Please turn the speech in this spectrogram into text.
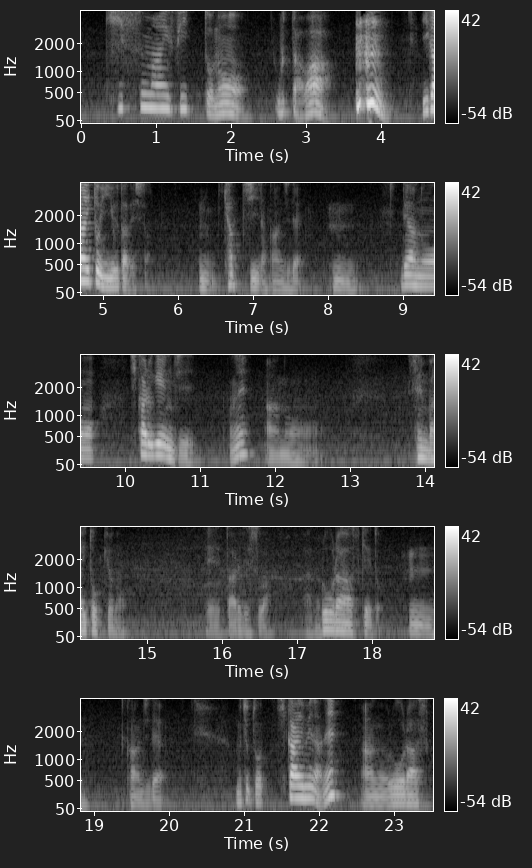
「キスマイフィットの歌は 意外といい歌でした、うん、キャッチーな感じで、うん、であの光源氏のねあの千倍特許のえっ、ー、とあれですわ。あのローラースケート。うん。感じで。もうちょっと控えめなねあのローラース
